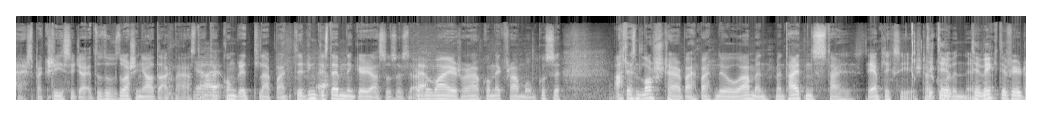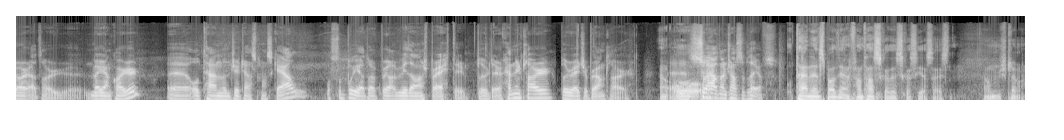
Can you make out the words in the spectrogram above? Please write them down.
Är spekris ju jag du du var sin jag dag när det konkret läppa inte ringa stämningar alltså så är det wire så här kom jag fram om hur allt är sånt lost här på på nu ja men men Titans tar det implicerar det kommer vinna. Det är viktigt för där att har Marian Carter eh och Tanel gör det som man ska och så börjar det på vid annars på efter blir det Henry Clark blir Roger Brown Clark så har de chans att playoffs. och Tanel spelade en fantastisk det ska sägas sen om slumma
